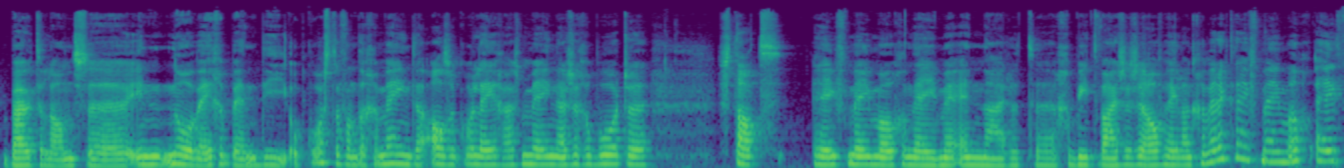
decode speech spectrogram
buitenlandse in Noorwegen ben die op kosten van de gemeente al zijn collega's mee naar zijn geboortestad heeft mee mogen nemen en naar het eh, gebied waar ze zelf heel lang gewerkt heeft mee mogen, heeft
